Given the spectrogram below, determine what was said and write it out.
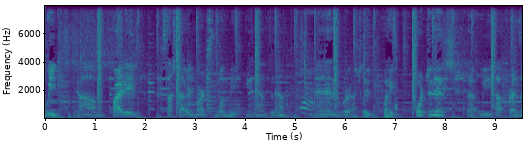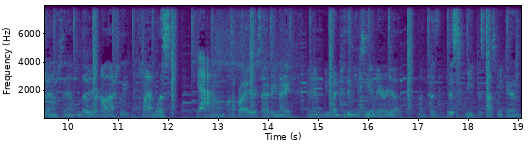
Week. Um, Friday slash Saturday marks one week in Amsterdam, and we're actually quite fortunate that we have friends in Amsterdam, so that Mhm. we're not actually planless Yeah. um, on a Friday or Saturday night. And we went to the museum area because this week, this past weekend,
